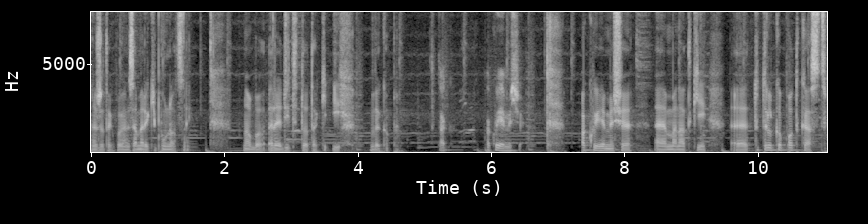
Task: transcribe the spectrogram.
że tak powiem, z Ameryki Północnej. No bo Reddit to taki ich wykop. Tak, pakujemy się. Pakujemy się, e, manatki. E, to tylko podcast.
